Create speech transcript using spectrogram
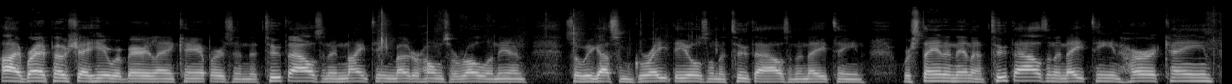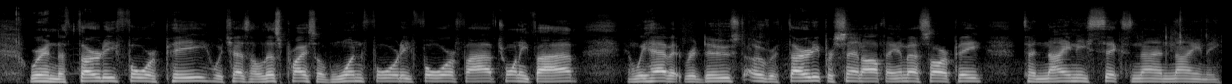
Hi, Brad Poche here with Berryland Campers, and the 2019 motorhomes are rolling in. So we got some great deals on the 2018. We're standing in a 2018 Hurricane. We're in the 34P, which has a list price of 144,525, and we have it reduced over 30% off MSRP to 96,990.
